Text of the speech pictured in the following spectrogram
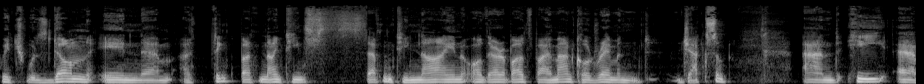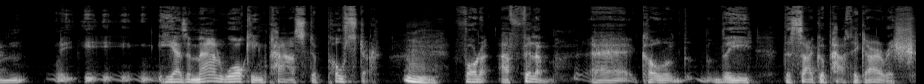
which was done in, um, I think, about 1979 or thereabouts by a man called Raymond Jackson. And he, um, he, he, has a man walking past a poster mm. for a film uh, called the, the Psychopathic Irish.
